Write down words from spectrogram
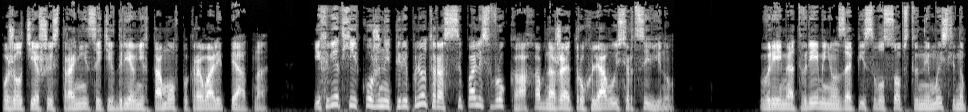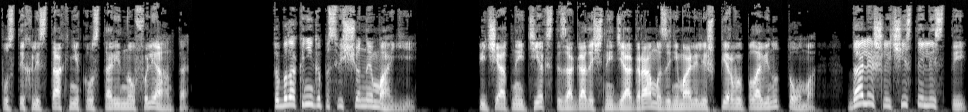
Пожелтевшие страницы этих древних томов покрывали пятна. Их ветхие кожаные переплеты рассыпались в руках, обнажая трухлявую сердцевину. Время от времени он записывал собственные мысли на пустых листах некого старинного фолианта то была книга, посвященная магии. Печатные тексты, загадочные диаграммы занимали лишь первую половину тома. Далее шли чистые листы,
